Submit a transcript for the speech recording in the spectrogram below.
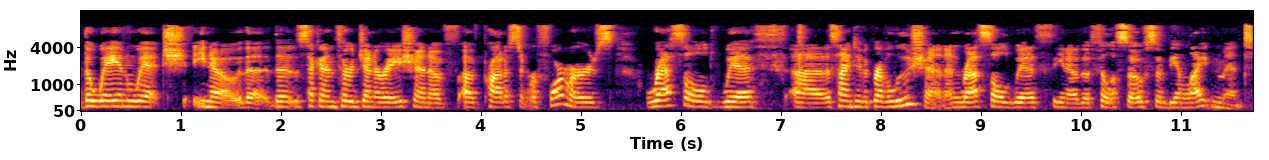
the way in which, you know, the, the second and third generation of, of Protestant reformers wrestled with uh, the scientific revolution and wrestled with you know the philosophes of the Enlightenment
